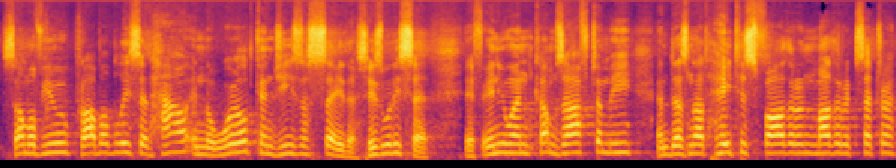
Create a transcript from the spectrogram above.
Some of you probably said, How in the world can Jesus say this? Here's what he said If anyone comes after me and does not hate his father and mother, etc.,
